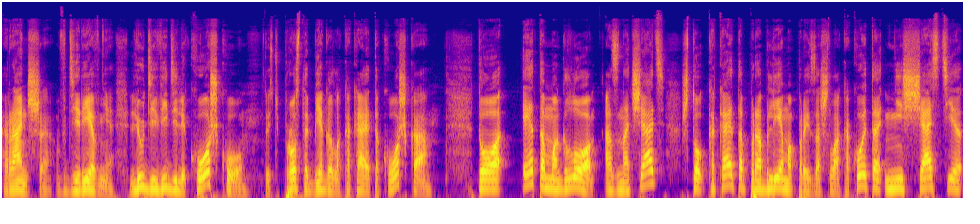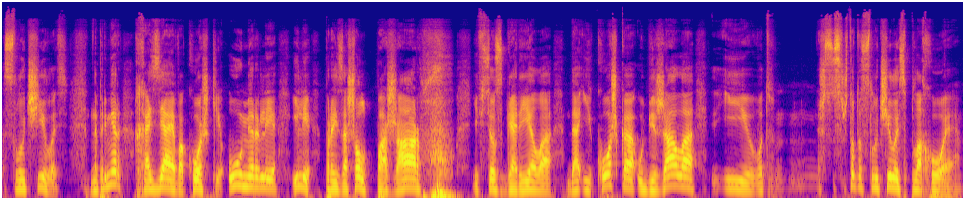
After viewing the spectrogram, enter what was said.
раньше в деревне люди видели кошку, то есть просто бегала какая-то кошка, то это могло означать, что какая-то проблема произошла, какое-то несчастье случилось. Например, хозяева кошки умерли или произошел пожар, фу, и все сгорело, да, и кошка убежала, и вот что-то случилось плохое.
